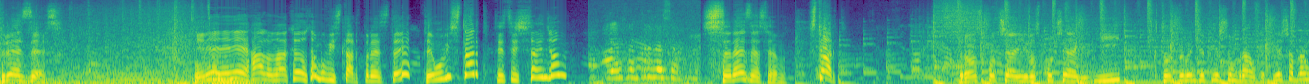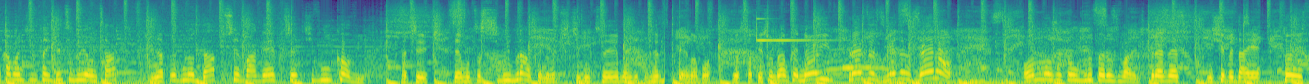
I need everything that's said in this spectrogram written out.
prezes. Nie, nie, nie, nie, halo, no, kto, kto mówi start? Prezes ty? Ty mówisz start? Ty jesteś sędzią? Ja jestem prezesem. Z prezesem. Start! Rozpoczęli, rozpoczęli i kto zdobędzie pierwszą bramkę? Pierwsza bramka będzie tutaj decydująca i na pewno da przewagę przeciwnikowi. Znaczy temu, co strzelił bramkę, no bo przeciwnik sobie będzie trochę w no bo dostał pierwszą bramkę. No i prezes 1-0! On może tą grupę rozwalić. Prezes, mi się wydaje, to jest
